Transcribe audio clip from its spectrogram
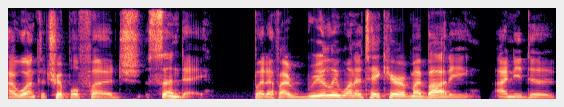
I want the triple fudge sundae. But if I really want to take care of my body, I need to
